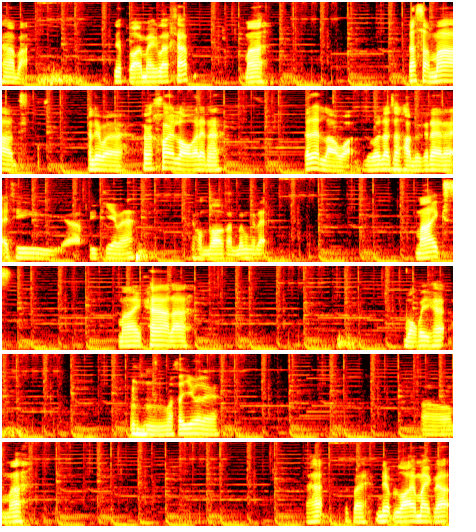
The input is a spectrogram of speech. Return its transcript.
ห้าบาท เรียบร้อยไหมแล้วครับ มาแล้วสามารถเขาเรียกว่าค่อยๆรอก็ได้นะ แล้วแต่เราอะหรือว่าเราจะทำเลยก็ได้นะไอที่ฟรีเกมไหมเดี๋ยวผมรอก่อนแป๊บนึงก็ได้มาอีกมาอีกห้าละบอกไปอีกครับอือหือมาซะเยอะเลย เอามานะฮะไปเรียบร้อยมาอีกแล้ว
